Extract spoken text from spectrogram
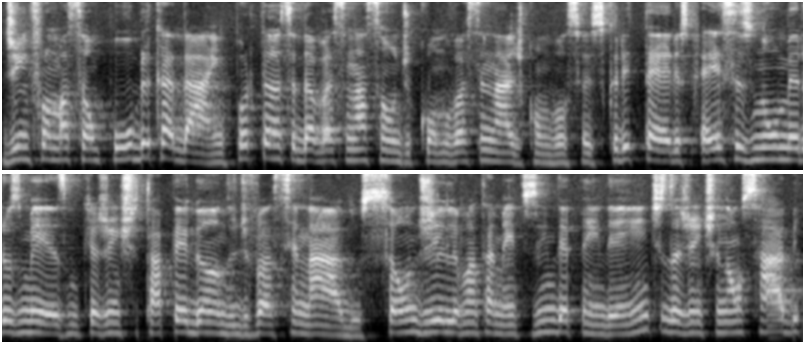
de informação pública da importância da vacinação, de como vacinar, de como vão ser os critérios. Esses números mesmo que a gente está pegando de vacinados são de levantamentos independentes, a gente não sabe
